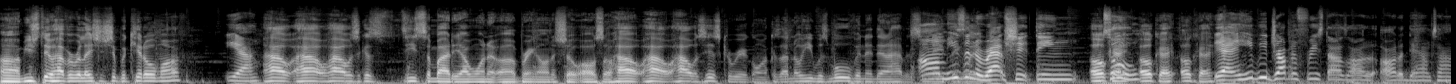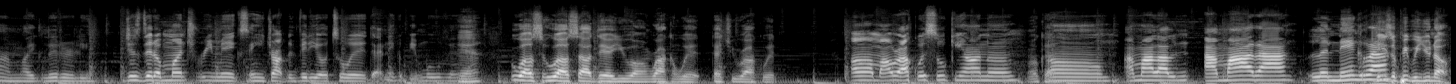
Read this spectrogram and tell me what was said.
Um, you still have a relationship with Kid Marv? Yeah. How how how is it? Because he's somebody I want to uh, bring on the show. Also, how how how is his career going? Because I know he was moving, and then I haven't seen. Um, he's in the rap shit thing Okay, too. okay, okay. Yeah, and he be dropping freestyles all all the damn time, like literally. Just did a Munch remix and he dropped the video to it. That nigga be moving. Yeah. Who else? Who else out there you um rocking with that you rock with? Um, I rock with Sukihana. Okay. Um, Amara Amara La Negra. These are people you know.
